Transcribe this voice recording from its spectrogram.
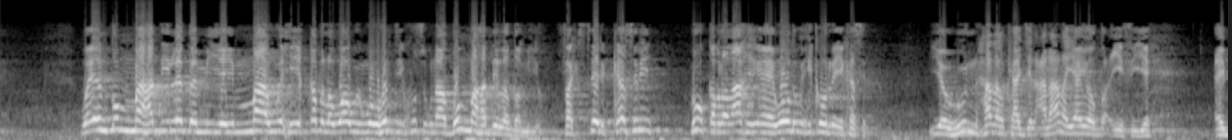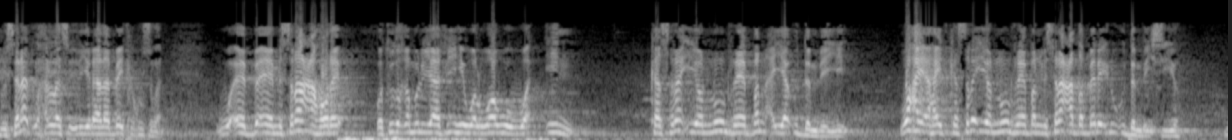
Wain dumma haddii la damiyey maa wixii qabla waawin wow hortii ku sugnaa dumma haddii la damiyo. Faksir kasri hu qabla wowda wixii ka horreeyey kasri. Yahun hadalkaa jilcanaanayaayoo daciifiye aybusanaad waxaa la yidhahdaa beytka ku sugan. Misraaca hore watudqamulyaa fiihi walwaawu wain kasre iyo nuun reeban ayaa u dembeeyey waxay ahayd kasre iyo nuun reeban misraaca dambena inuu u dembaysiiyo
